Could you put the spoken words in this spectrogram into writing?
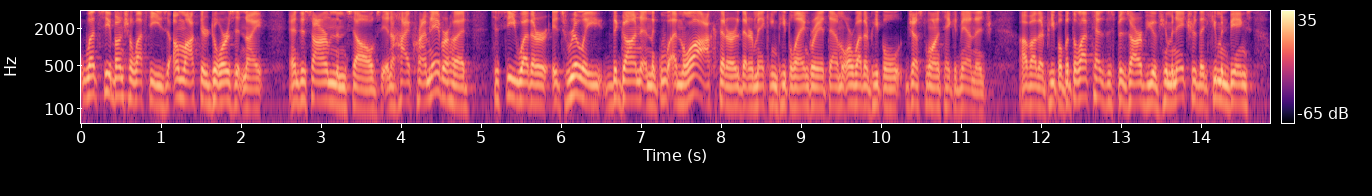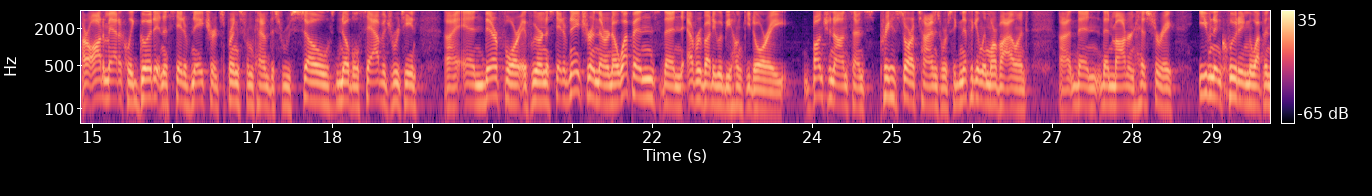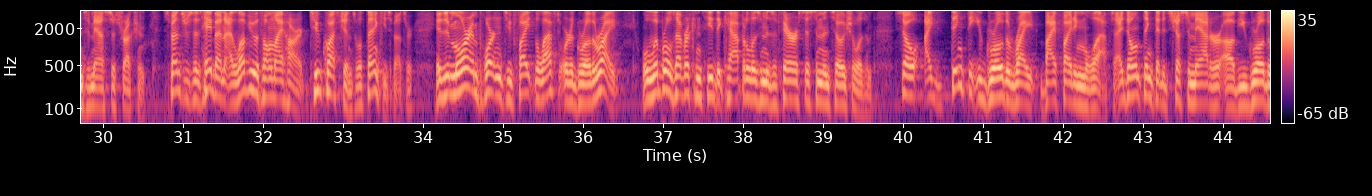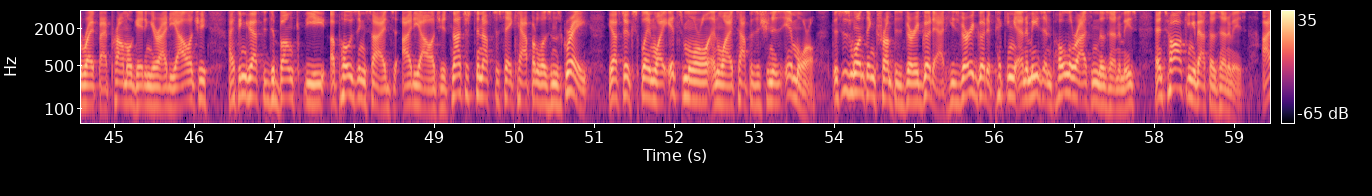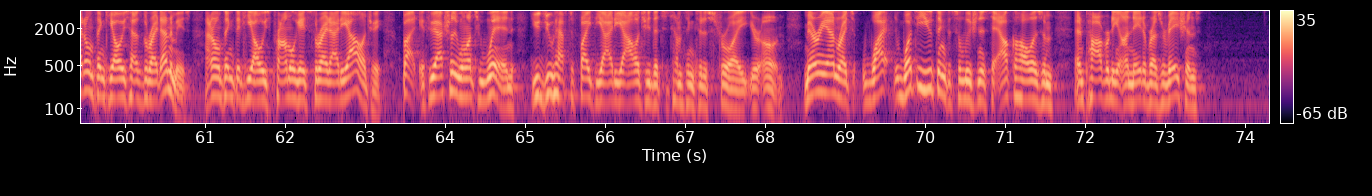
let's see a bunch of lefties unlock their doors at night and disarm themselves in a high crime neighborhood to see whether it's really the gun and the and the lock that are that are making people angry at them or whether people just want to take advantage of other people. But the left has this bizarre view of human nature that human beings are automatically good in a state of nature. It springs from kind of this Rousseau noble savage routine uh, and therefore if we were in a state of nature and there are no weapons then everybody would be hunky dory bunch of nonsense. Prehistoric times were significantly more violent uh, than than modern history, even including the weapons of mass destruction. Spencer says, "Hey Ben, I love you with all my heart. Two questions. Well, thank you, Spencer. Is it more important to fight the left or to grow the right? Will liberals ever concede that capitalism is a fairer system than socialism? So I think that you grow the right by fighting the left. I don't think that it's just a matter of you grow the right by promulgating your ideology. I think you have to debunk the opposing side's ideology. It's not just enough to say capitalism is great. You have to explain why it's moral and why its opposition is immoral. This is one thing Trump is very good at. He's very good at picking enemies and polarizing those enemies and talking about those enemies. I don't think he always has the right enemies. I don't think that he always promulgates the right ideology. But if you actually want to win, you do have to fight the ideology that's attempting to destroy your own. Marianne writes, what, what do you think the solution is to alcoholism and poverty on native reservations?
